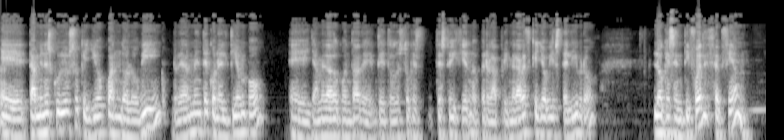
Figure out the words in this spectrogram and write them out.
Eh, también es curioso que yo cuando lo vi, realmente con el tiempo, eh, ya me he dado cuenta de, todo esto que te estoy diciendo, pero la primera vez que yo vi este libro, lo que sentí fue decepción.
